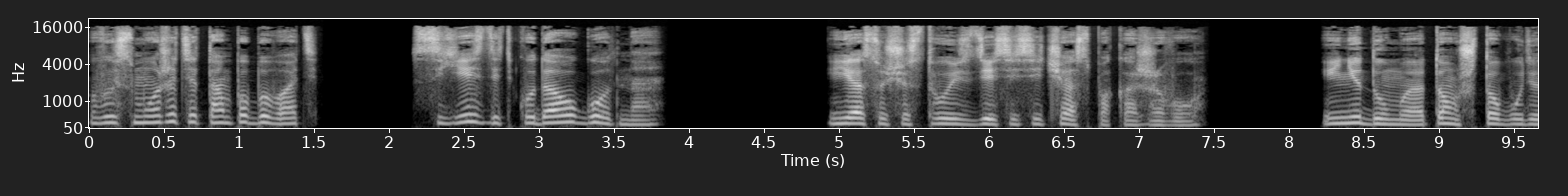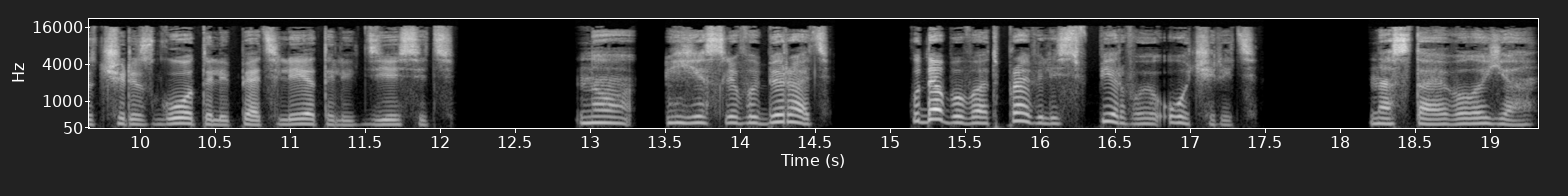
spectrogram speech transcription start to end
вы сможете там побывать, съездить куда угодно». «Я существую здесь и сейчас, пока живу», и не думаю о том, что будет через год или пять лет или десять. Но если выбирать, куда бы вы отправились в первую очередь? Настаивала я.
